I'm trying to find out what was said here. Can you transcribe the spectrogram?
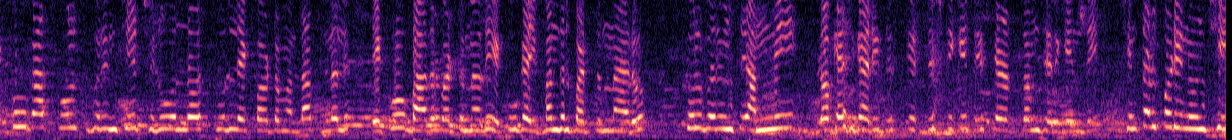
ఎక్కువగా స్కూల్స్ గురించి చిలువుల్లో స్కూల్ లేకపోవటం వల్ల పిల్లలు ఎక్కువ బాధపడుతున్నారు ఎక్కువగా ఇబ్బందులు పడుతున్నారు. స్కూల్ గురించి అన్ని లోకేష్ గారి దృష్టి దృష్టికి తీసుకెళ్ళడం జరిగింది. చింతల్పొడి నుంచి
